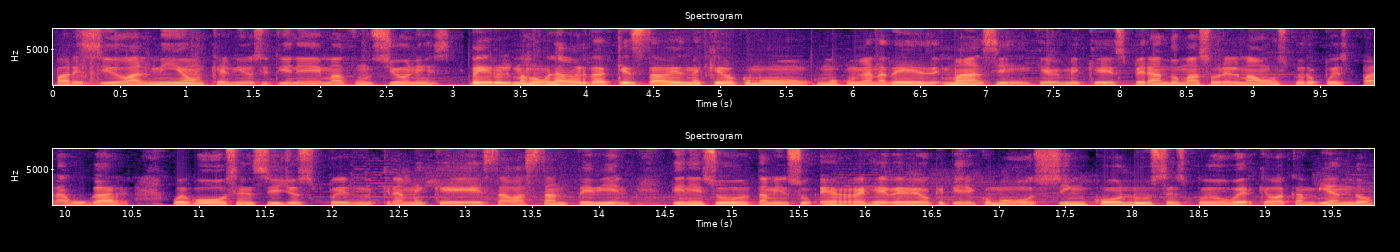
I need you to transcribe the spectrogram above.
parecido al mío, aunque el mío sí tiene más funciones. Pero el mouse, la verdad que esta vez me quedo como, como con ganas de más, ¿sí? Que me quedé esperando más sobre el mouse, pero pues para jugar juegos sencillos, pues créanme que está bastante bien. Tiene su, también su RGB, veo que tiene como 5 luces, puedo ver que va cambiando.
